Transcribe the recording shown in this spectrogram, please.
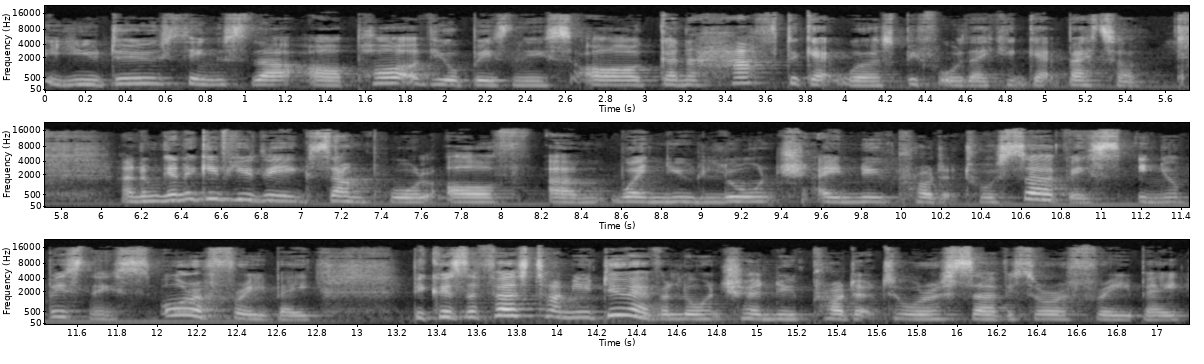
you do, things that are part of your business, are going to have to get worse before they can get better. And I'm going to give you the example of um, when you launch a new product or service in your business or a freebie. Because the first time you do ever launch a new product or a service or a freebie,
